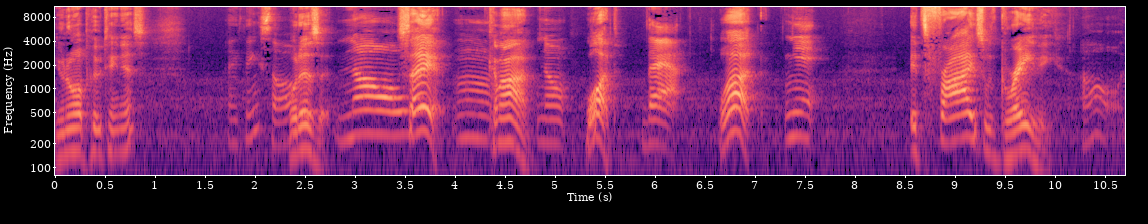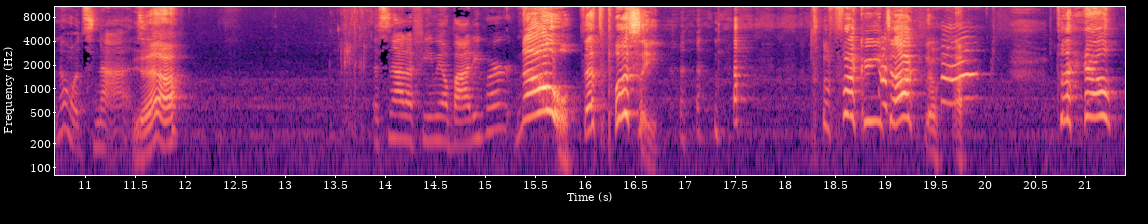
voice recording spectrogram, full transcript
You know what poutine is? I think so. What is it? No. Say it. Mm. Come on. No. What? That. What? Yeah. It's fries with gravy. Oh no, it's not. Yeah. It's not a female body part. No, that's pussy. the fuck are you talking about? the hell?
